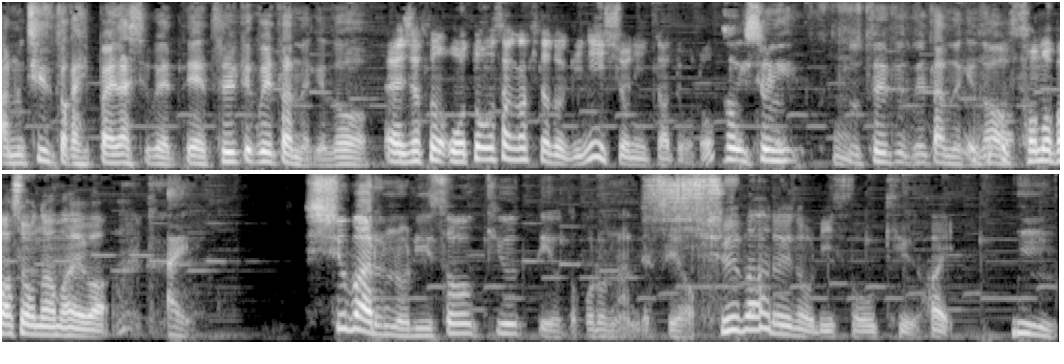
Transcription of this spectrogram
あの、地図とかいっぱい出してくれて、連れてくれたんだけど、え、じゃあそのお父さんが来た時に一緒に行ったってこと？そう一緒にうん連れてくれたんだけど、その場所の名前は？シュバルの理想級っていうところなんですよ。シュバルの理想級？はい。うん。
